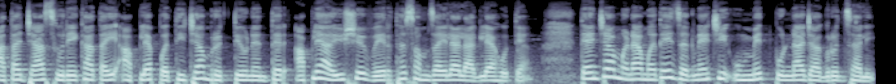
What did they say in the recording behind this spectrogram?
आता ज्या सुरेखाताई आपल्या पतीच्या मृत्यूनंतर आपले आयुष्य व्यर्थ समजायला लागल्या होत्या त्यांच्या मनामध्ये जगण्याची उमेद पुन्हा जागृत झाली.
